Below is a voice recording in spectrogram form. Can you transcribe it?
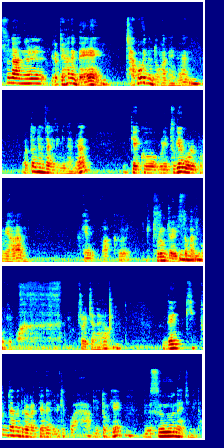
순환을 이렇게 하는데 음. 자고 있는 동안에는 음. 어떤 현상이 생기냐면 이렇게 그 우리 두개골을 보면 그렇게 막 그 주름져 있어가지고 음. 이렇게 꽉 들어있잖아요. 근데 깊은 잠에 들어갈 때는 이렇게 꽉 있던 게 음. 느슨해집니다.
